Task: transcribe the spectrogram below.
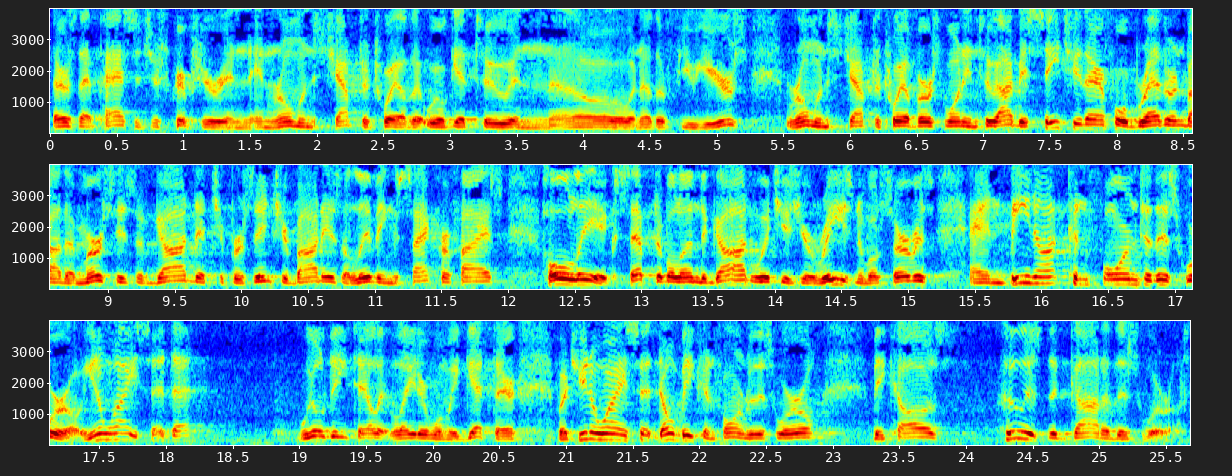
There's that passage of Scripture in, in Romans chapter 12 that we'll get to in, oh, another few years. Romans chapter 12, verse 1 and 2. I beseech you, therefore, brethren, by the mercies of God, that you present your bodies a living sacrifice, holy, acceptable unto God, which is your reasonable service, and be not conformed to this world. You know why he said that? We'll detail it later when we get there. But you know why he said, don't be conformed to this world? Because who is the God of this world?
